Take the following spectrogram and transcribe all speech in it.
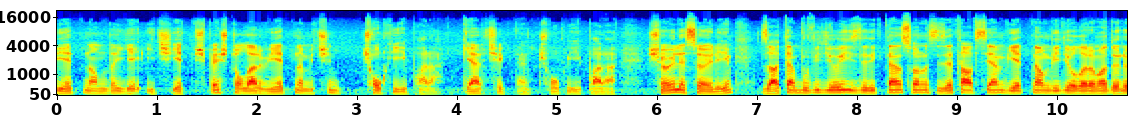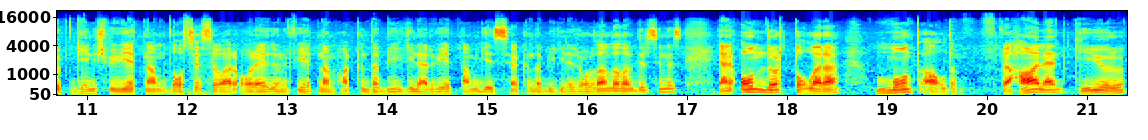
Vietnam'da ye iç. 75 dolar Vietnam için çok iyi para gerçekten çok iyi para. Şöyle söyleyeyim. Zaten bu videoyu izledikten sonra size tavsiyem Vietnam videolarıma dönüp geniş bir Vietnam dosyası var. Oraya dönüp Vietnam hakkında bilgiler, Vietnam gezisi hakkında bilgileri oradan da alabilirsiniz. Yani 14 dolara mont aldım ve halen giyiyorum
